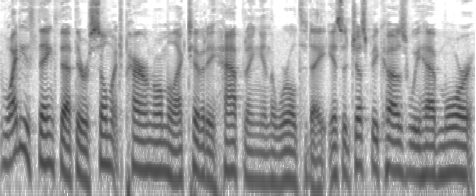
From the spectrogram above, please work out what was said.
Why do you think that there is so much paranormal activity happening in the world today? Is it just because we have more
